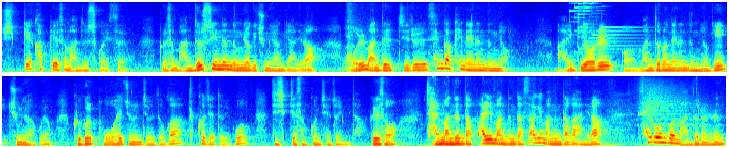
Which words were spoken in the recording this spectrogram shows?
쉽게 카피해서 만들 수가 있어요. 그래서 만들 수 있는 능력이 중요한 게 아니라 뭘 만들지를 생각해내는 능력, 아이디어를 어, 만들어내는 능력이 중요하고요. 그걸 보호해주는 제도가 특허제도이고 지식재산권 제도입니다. 그래서 잘 만든다, 빨리 만든다, 싸게 만든다가 아니라 새로운 걸 만들어내는,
